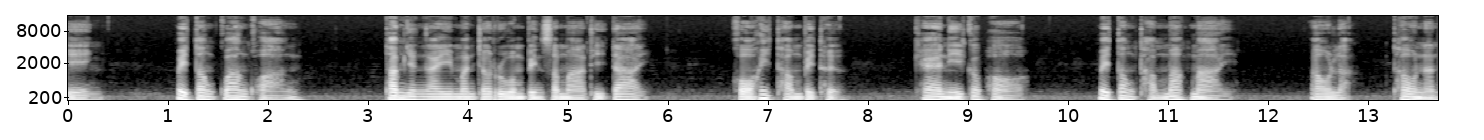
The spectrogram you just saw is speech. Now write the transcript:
เอง ไม่ต้องกว้างขวางทำยังไงมันจะรวมเป็นสมาธิได้ ขอให้ทำไปเถอะ แค่นี้ก็พอ ไม่ต้องทำมากมาย เอาละเท่านั้น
